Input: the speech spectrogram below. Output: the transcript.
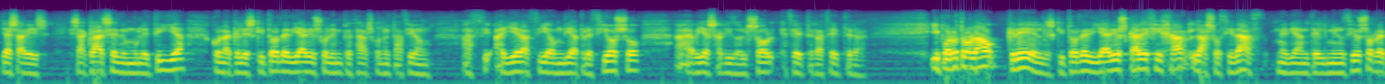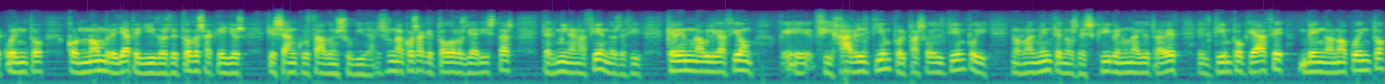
Ya sabéis, esa clase de muletilla con la que el escritor de diario suele empezar su anotación. Ayer hacía un día precioso, había salido el sol, etcétera, etcétera. Y por otro lado, cree el escritor de diarios que ha de fijar la sociedad mediante el minucioso recuento con nombre y apellidos de todos aquellos que se han cruzado en su vida. Es una cosa que todos los diaristas terminan haciendo, es decir, creen una obligación eh, fijar el tiempo, el paso del tiempo, y normalmente nos describen una y otra vez el tiempo que hace, venga o no cuento,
